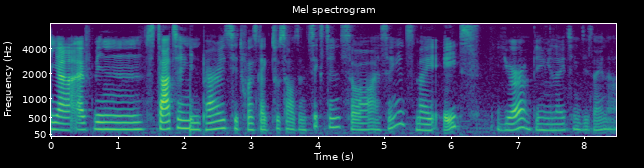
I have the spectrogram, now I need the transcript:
yeah, I've been starting in Paris. It was like 2016, so I think it's my eighth year of being a lighting designer.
